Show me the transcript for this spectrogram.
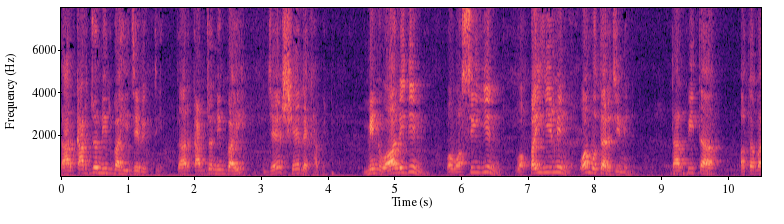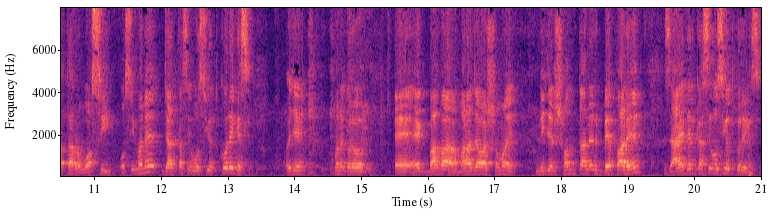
তার কার্যনির্বাহী যে ব্যক্তি, তার কার্যনির্বাহী যে সে লেখাবে। মিন ওয়ালিদিন ও ওয়াসিন ও কাইমিন ও মুতারজিমিন। তার পিতা অথবা তার ওয়াসি, ওসি মানে যার কাছে ওসিয়ত করে গেছে। ওই যে মনে করো এক বাবা মারা যাওয়ার সময় নিজের সন্তানের ব্যাপারে জায়েদের কাছে ওসিয়ত করে গেছে।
